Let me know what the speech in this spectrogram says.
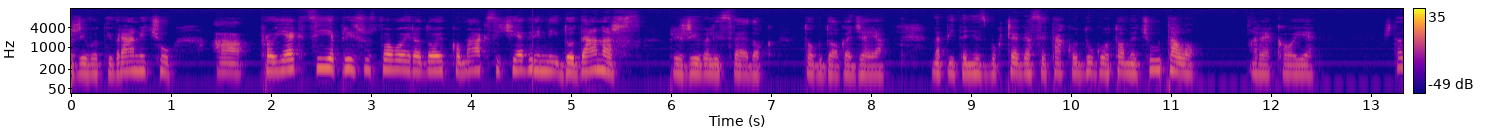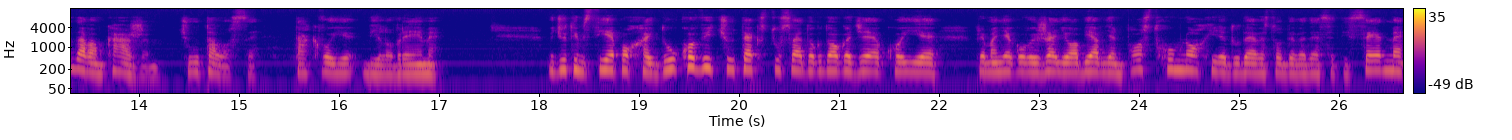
životi Vraniću, a projekciji je prisustvovao i Radojko Maksić, jedini do danas preživeli svedok tog događaja. Na pitanje zbog čega se tako dugo o tome čutalo, rekao je, šta da vam kažem, čutalo se, takvo je bilo vreme. Međutim, Stijepo Hajduković u tekstu svedog događaja koji je prema njegovoj želji objavljen posthumno 1997.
